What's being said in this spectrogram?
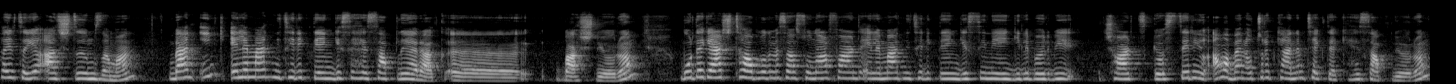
haritayı açtığım zaman ben ilk element nitelik dengesi hesaplayarak e, başlıyorum. Burada gerçi tabloda mesela Solar Fire'da element nitelik dengesiyle ilgili böyle bir chart gösteriyor ama ben oturup kendim tek tek hesaplıyorum.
